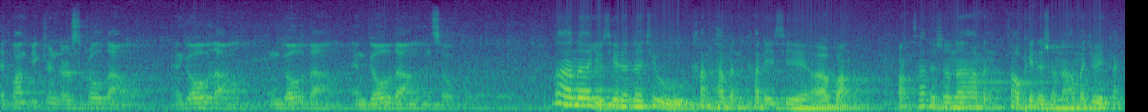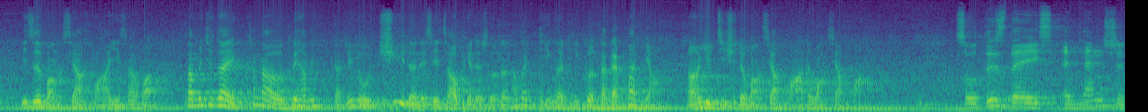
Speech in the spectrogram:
at one picture and they'll scroll down and go down and go down and go down and so forth. 那呢，有些人呢就看他们看那些呃网网站的时候呢，他们照片的时候呢，他们就会看一直往下滑，往下滑。他们就在看到对他们感觉有趣的那些照片的时候呢，他们停了停顿大概半秒，然后又继续的往下滑的往下滑。 So these days attention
